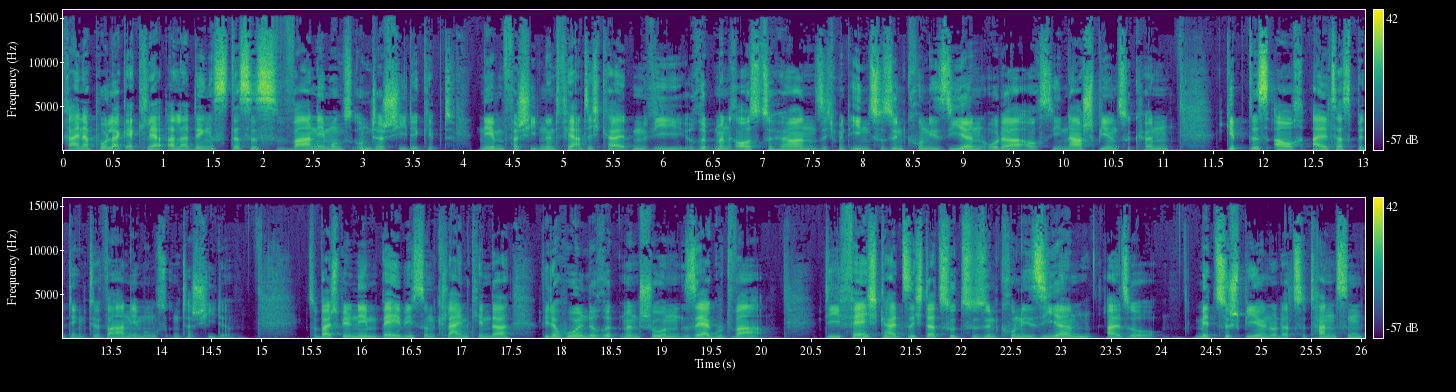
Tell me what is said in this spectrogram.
Rainer Polak erklärt allerdings, dass es Wahrnehmungsunterschiede gibt. Neben verschiedenen Fertigkeiten wie Rhythmen rauszuhören, sich mit ihnen zu synchronisieren oder auch sie nachspielen zu können, gibt es auch altersbedingte Wahrnehmungsunterschiede. Zum Beispiel nehmen Babys und Kleinkinder wiederholende Rhythmen schon sehr gut wahr. Die Fähigkeit, sich dazu zu synchronisieren, also mitzuspielen oder zu tanzen,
